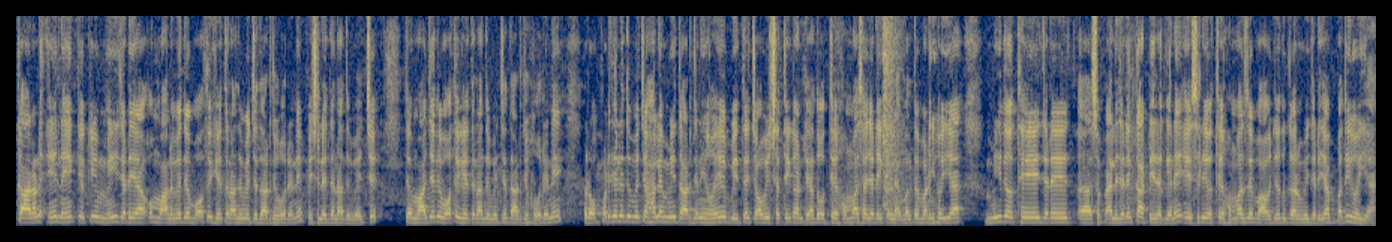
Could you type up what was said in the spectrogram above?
ਕਾਰਨ ਇਹ ਨੇ ਕਿਉਂਕਿ ਮੀਂਹ ਜਿਹੜੇ ਆ, ਉਹ ਮਾਲਵੇ ਦੇ ਬਹੁਤੇ ਖੇਤਰਾਂ ਦੇ ਵਿੱਚ ਦਰਜ ਹੋ ਰਹੇ ਨੇ ਪਿਛਲੇ ਦਿਨਾਂ ਦੇ ਵਿੱਚ ਤੇ ਮਾਝੇ ਦੇ ਬਹੁਤੇ ਖੇਤਰਾਂ ਦੇ ਵਿੱਚ ਦਰਜ ਹੋ ਰਹੇ ਨੇ। ਰੋਪੜ ਜ਼ਿਲ੍ਹੇ ਦੇ ਵਿੱਚ ਹਾਲੇ ਮੀਂਹ ਦਰਜ ਨਹੀਂ ਹੋਏ। ਬੀਤੇ 24 36 ਘੰਟਿਆਂ ਤੋਂ ਉੱਥੇ ਹੁਮਸ ਹੈ ਜਿਹੜੀ ਇੱਕ ਲੈਵਲ ਤੇ ਬਣੀ ਹੋਈ ਹੈ ਮੀਂਹ ਦੇ ਉੱਥੇ ਜਿਹੜੇ ਸਪੈਲ ਜਿਹੜੇ ਘੱਟ ਹੀ ਲੱਗੇ ਨੇ, ਇਸ ਲਈ ਉੱਥੇ ਹੁਮਸ ਦੇ ਬਾਵਜੂਦ ਗਰਮੀ ਜਿਹੜੀ ਆ ਵਧੀ ਹੋਈ ਹੈ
